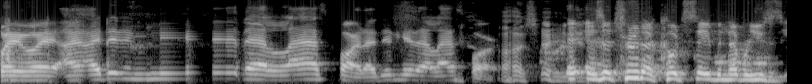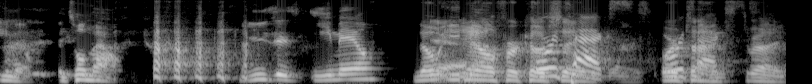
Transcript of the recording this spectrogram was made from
wait, wait. I, I, didn't hear that last part. I didn't hear that last part. Oh, sure. Is it true that Coach Saban never uses email until now? uses email? No yeah. email for Coach or Saban. Text. Or, or text. Right.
